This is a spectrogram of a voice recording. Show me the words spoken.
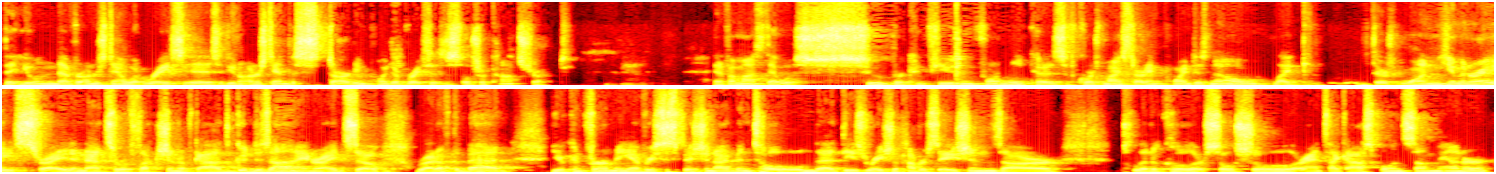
That you will never understand what race is if you don't understand the starting point of race as a social construct. And if I'm honest, that was super confusing for me because, of course, my starting point is no, like there's one human race, right? And that's a reflection of God's good design, right? So, right off the bat, you're confirming every suspicion I've been told that these racial conversations are political or social or anti gospel in some manner.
